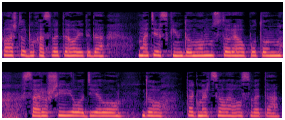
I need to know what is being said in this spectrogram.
Kláštor Ducha Svetého je teda materským domom, z ktorého potom sa rozšírilo dielo do takmer celého sveta.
